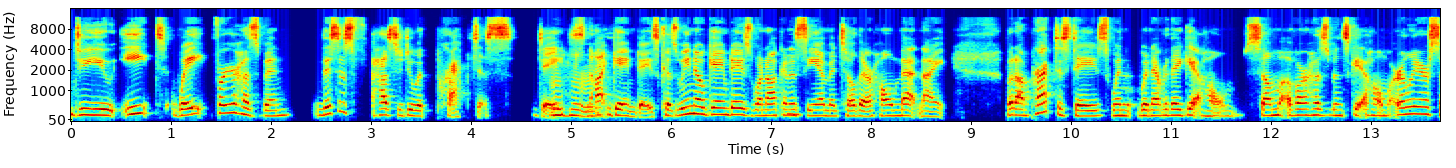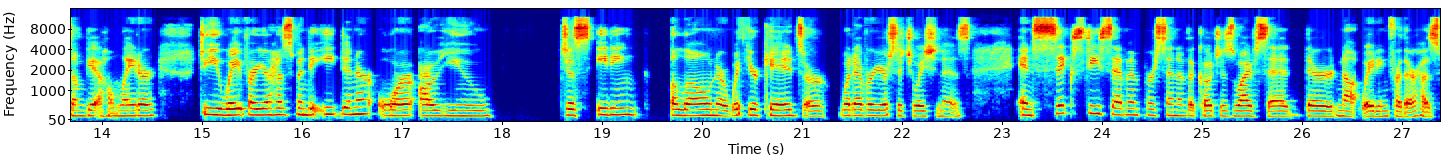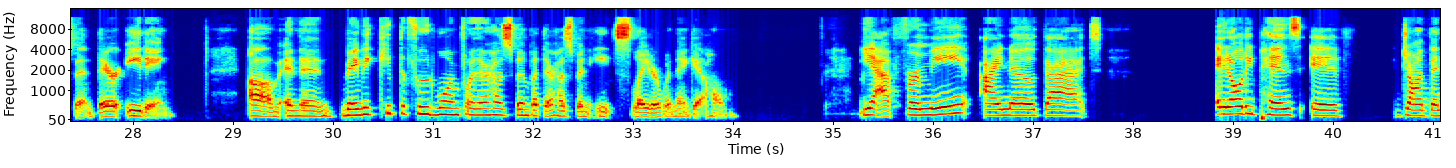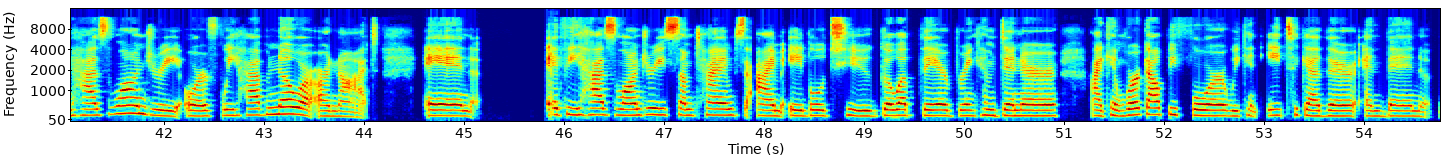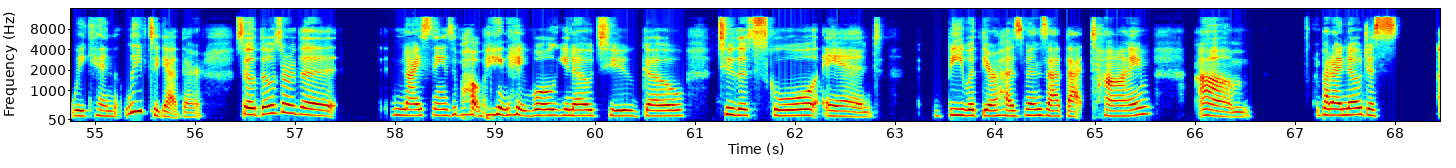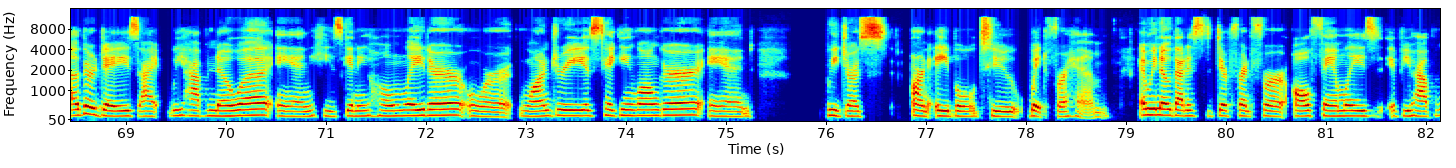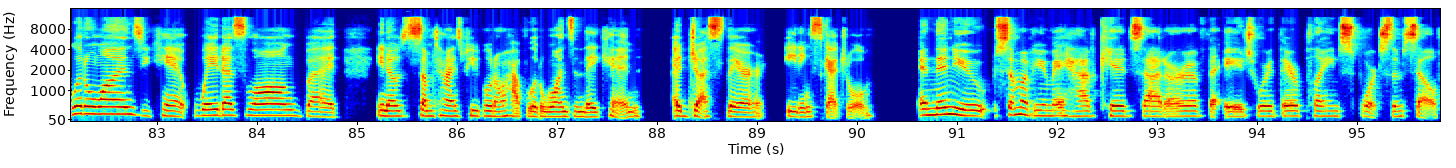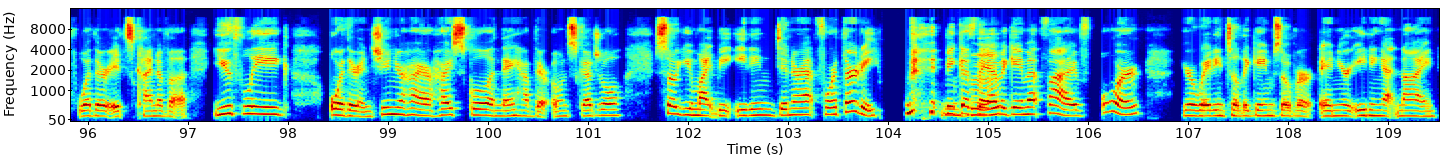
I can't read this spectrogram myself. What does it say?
do you eat wait for your husband this is has to do with practice days mm-hmm. not game days because we know game days we're not going to mm-hmm. see them until they're home that night but on practice days when whenever they get home some of our husbands get home earlier some get home later do you wait for your husband to eat dinner or are you just eating alone or with your kids or whatever your situation is. And 67% of the coaches' wives said they're not waiting for their husband, they're eating. Um, and then maybe keep the food warm for their husband, but their husband eats later when they get home. Yeah, for me, I know that it all depends if Jonathan has laundry or if we have Noah or not. And if he has laundry, sometimes I'm able to go up there, bring him dinner. I can work out before, we can eat together, and then we can leave together. So, those are the nice things about being able, you know, to go to the school and be with your husbands at that time. Um, but I know just other days I we have Noah and he's getting home later or laundry is taking longer and we just aren't able to wait for him. And we know that is different for all families. If you have little ones, you can't wait as long, but you know, sometimes people don't have little ones and they can adjust their eating schedule. And then you, some of you may have kids that are of the age where they're playing sports themselves, whether it's kind of a youth league or they're in junior high or high school and they have their own schedule. So you might be eating dinner at 4:30 because mm-hmm. they have a game at 5 or you're waiting till the game's over and you're eating at 9.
